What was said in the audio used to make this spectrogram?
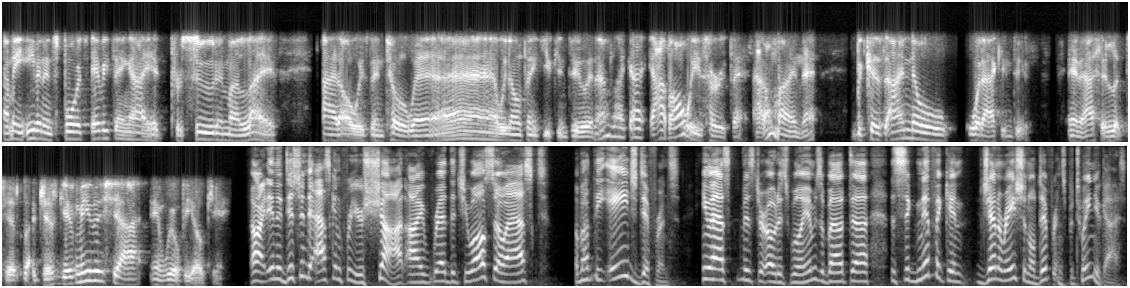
I mean, even in sports, everything I had pursued in my life, I'd always been told, well, ah, we don't think you can do it. And I was like, I, I've always heard that. I don't mind that because I know what I can do. And I said, look, just, just give me the shot and we'll be okay. All right. In addition to asking for your shot, I read that you also asked about the age difference. You asked Mr. Otis Williams about uh, the significant generational difference between you guys.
